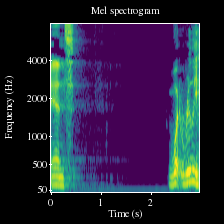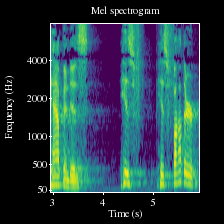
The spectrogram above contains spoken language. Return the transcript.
And what really happened is his, his father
